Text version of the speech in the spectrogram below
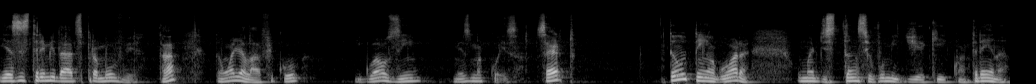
e as extremidades para mover, tá? Então olha lá, ficou igualzinho, mesma coisa, certo? Então eu tenho agora uma distância, eu vou medir aqui com a trena,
